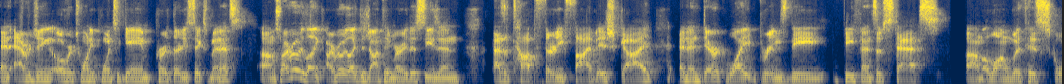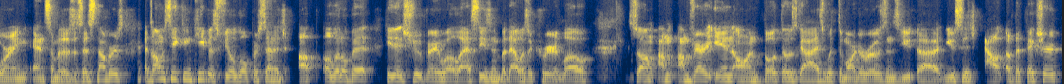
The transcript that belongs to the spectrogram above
and averaging over 20 points a game per 36 minutes. Um, so I really like I really like Dejounte Murray this season as a top 35 ish guy, and then Derrick White brings the defensive stats um, along with his scoring and some of those assist numbers. As long as he can keep his field goal percentage up a little bit, he didn't shoot very well last season, but that was a career low. So I'm, I'm, I'm very in on both those guys with DeMar DeRozan's uh, usage out of the picture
